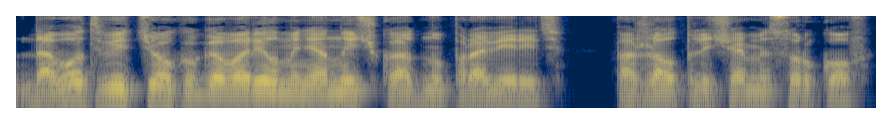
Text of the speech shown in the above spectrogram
«Да вот Витек уговорил меня нычку одну проверить», – пожал плечами Сурков.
